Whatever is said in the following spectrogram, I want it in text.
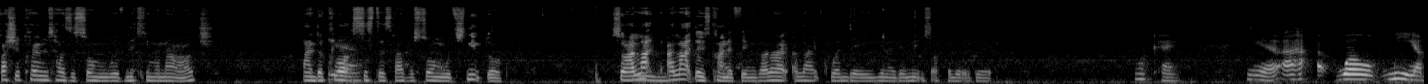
Tasha Cobbs has a song with Nicki Minaj, and the Clark Yeah. sisters have a song with Snoop Dogg. So I like Mm. I like those kind of things. I like I like when they you know they mix up a little bit. Okay. Yeah, I, well, me, I-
